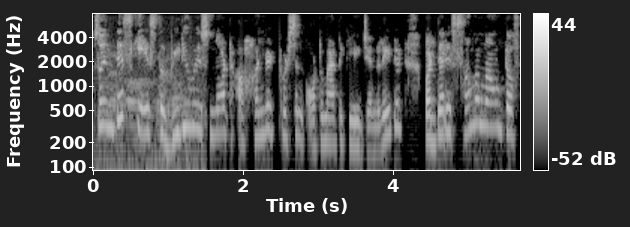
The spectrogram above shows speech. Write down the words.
So in this case, the video is not hundred percent automatically generated, but there is some amount of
